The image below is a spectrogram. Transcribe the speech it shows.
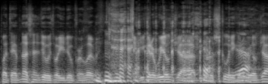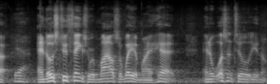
but they have nothing to do with what you do for a living. you get a real job, you go to school, you get a real job. Yeah. And those two things were miles away in my head. And it wasn't until, you know,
